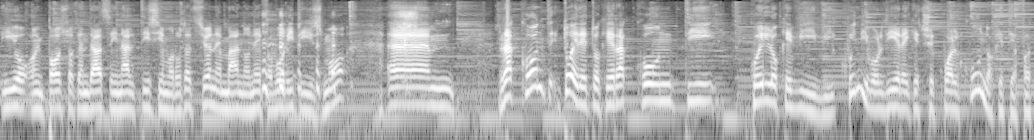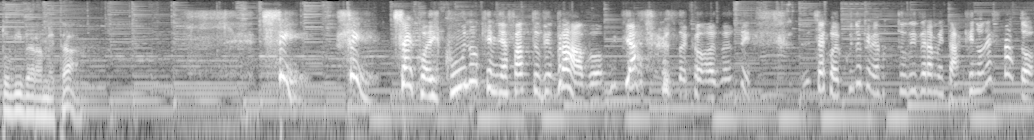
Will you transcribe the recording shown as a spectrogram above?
io ho imposto che andasse in altissima rotazione, ma non è favoritismo. Ehm, racconti, tu hai detto che racconti quello che vivi, quindi vuol dire che c'è qualcuno che ti ha fatto vivere a metà. Sì, sì, c'è qualcuno che mi ha fatto vivere. Bravo, mi piace questa cosa. Sì, c'è qualcuno che mi ha fatto vivere a metà, che non è stato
